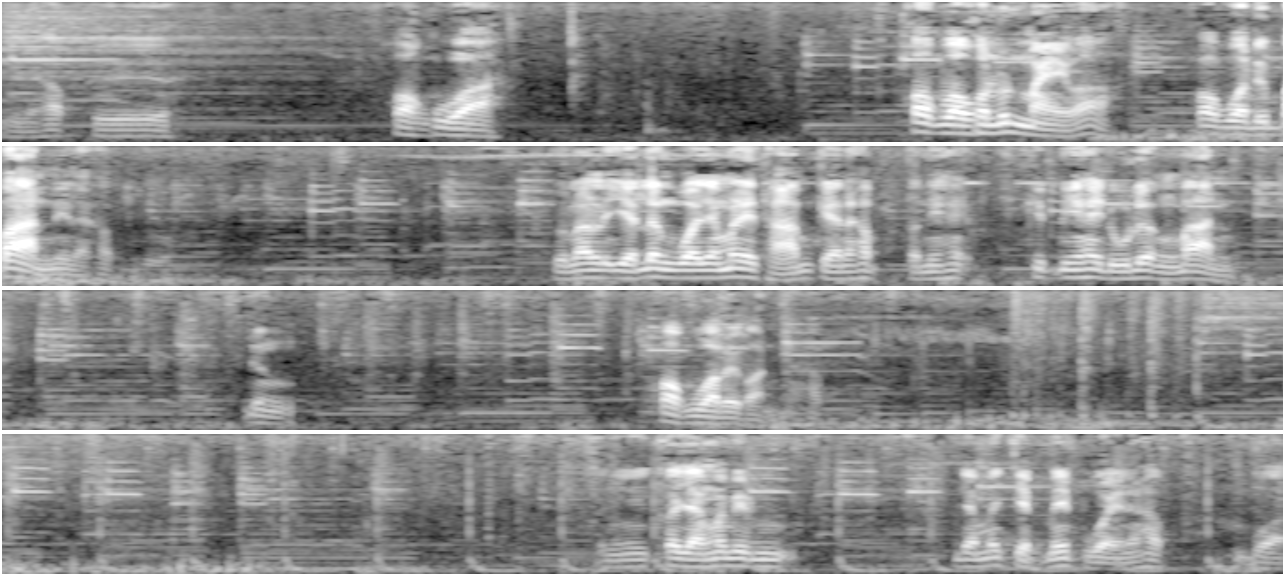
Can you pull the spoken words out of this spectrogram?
นี่นะครับคือคอกวัวคอกวัวคนรุ่นใหม่วะคอกวัวหรือบ้านนี่แหละครับส่วนรายละเอียดเรื่องวัวยังไม่ได้ถามแกนะครับ ตอนนี้ให้คลิปนี้ให้ดูเรื่องบ้าน เรื่องคอกวัวไปก่อนนะครับ ตอนนี้ก็ยังไม่เป็นยังไม่เจ็บไม่ป่วยนะครับ บัว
